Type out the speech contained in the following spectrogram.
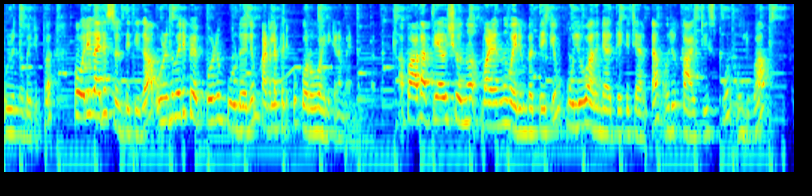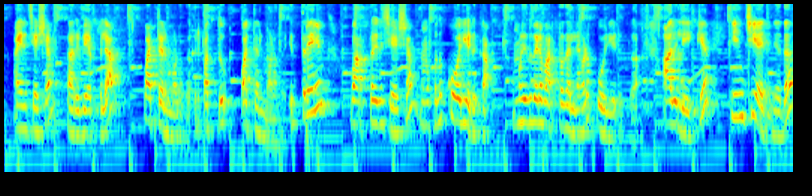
ഉഴുന്നുപരിപ്പ് അപ്പോൾ ഒരു കാര്യം ശ്രദ്ധിക്കുക ഉഴുന്നുപരിപ്പ് എപ്പോഴും കൂടുതലും കടലപ്പരിപ്പ് കുറവായിരിക്കണം വേണ്ടത്. അപ്പോൾ അത് അത്യാവശ്യം ഒന്ന് വഴന്ന് വരുമ്പോഴത്തേക്കും ഉലുവ അതിന്റെ അകത്തേക്ക് ചേർക്കാം. ഒരു കാൽ ടീസ്പൂൺ ഉലുവ. അതിനുശേഷം കറിവേപ്പില വറ്റൽമുളക് ഒരു പത്ത് വറ്റൽമുളക്. ഇത്രയും വറുത്തതിന് ശേഷം നമുക്കൊന്ന് കോരിയെടുക്കാം. നമ്മൾ ഇതുവരെ വറുത്തതെല്ലാം കൂടെ കോരിയെടുക്കുക. അതിലേക്ക് ഇഞ്ചി അരിഞ്ഞത്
